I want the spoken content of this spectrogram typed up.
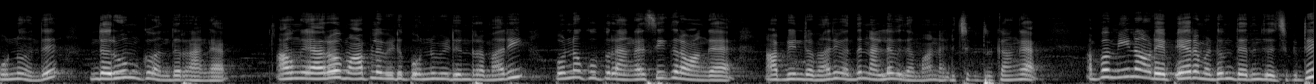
பொண்ணு வந்து இந்த ரூமுக்கு வந்துடுறாங்க. அவங்க யாரோ மாப்பிள்ளை வீடு பொண்ணு வீடுன்ற மாதிரி பொண்ணை கூப்பிட்றாங்க சீக்கிரம் வாங்க அப்படின்ற மாதிரி வந்து நல்ல விதமாக நடிச்சுக்கிட்டு இருக்காங்க. அப்போ மீனாவுடைய பேரை மட்டும் தெரிஞ்சு வச்சுக்கிட்டு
